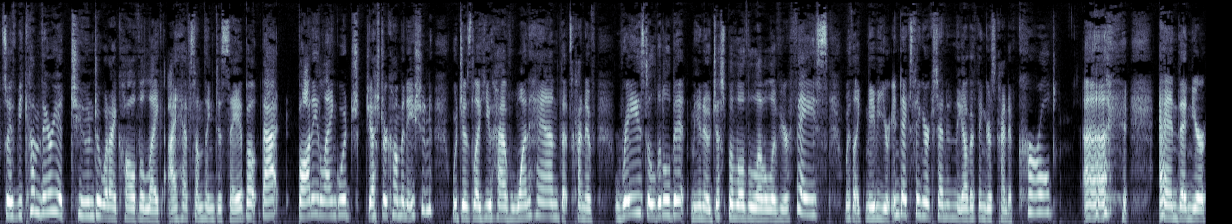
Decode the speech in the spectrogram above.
So I've become very attuned to what I call the like, I have something to say about that body language gesture combination, which is like you have one hand that's kind of raised a little bit, you know, just below the level of your face with like maybe your index finger extended and the other finger's kind of curled. Uh, and then your,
